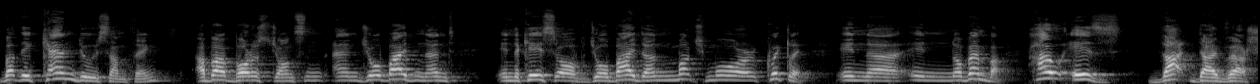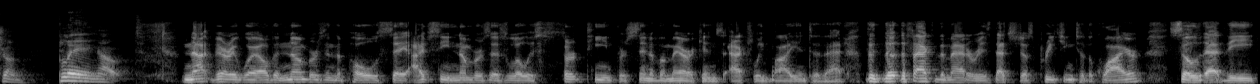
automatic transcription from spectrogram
But they can do something about Boris Johnson and Joe Biden. And in the case of Joe Biden, much more quickly in, uh, in November. How is that diversion playing out? not very well. The numbers in the polls say I've seen numbers as low as 13% of Americans actually buy into that. The, the, the fact of the matter is that's just preaching to the choir so that the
